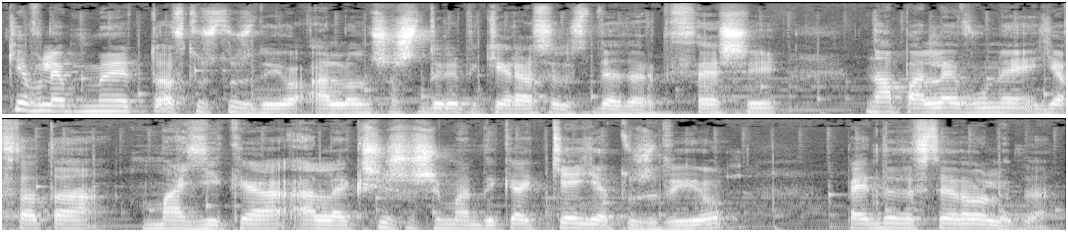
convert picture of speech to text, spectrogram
Και βλέπουμε αυτούς τους δύο Αλόνσο στην τρίτη και Ράσελ στην τέταρτη θέση να παλεύουν για αυτά τα μαγικά αλλά εξίσου σημαντικά και για τους δύο 5 δευτερόλεπτα.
